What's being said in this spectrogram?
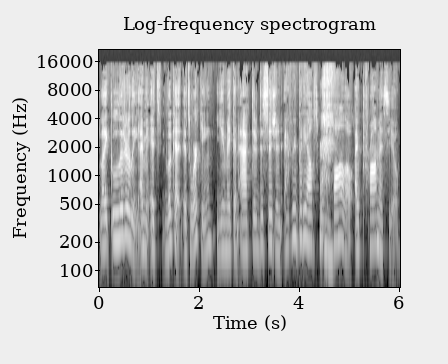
Like literally, I mean, it's look at it's working. You make an active decision. Everybody else will follow. I promise you.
